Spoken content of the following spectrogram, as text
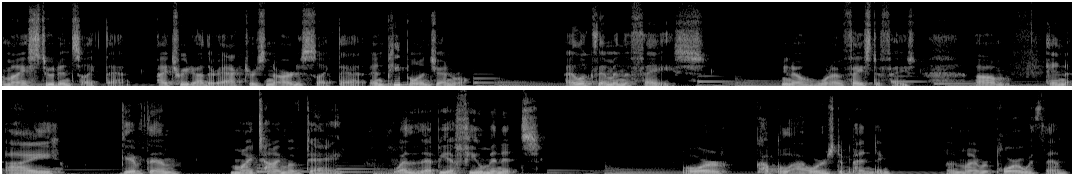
my students like that. I treat other actors and artists like that, and people in general. I look them in the face, you know, when I'm face to face, and I give them my time of day, whether that be a few minutes or a couple hours, depending on my rapport with them.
